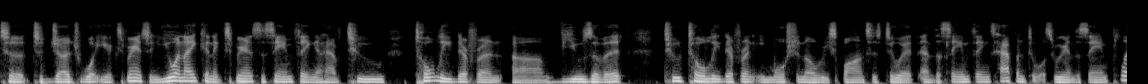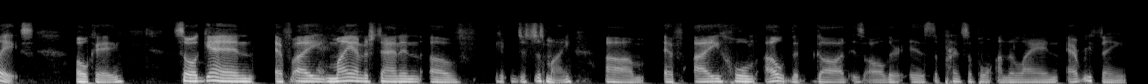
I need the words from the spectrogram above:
to to judge what you're experiencing. You and I can experience the same thing and have two totally different um, views of it, two totally different emotional responses to it, and the same things happen to us. We're in the same place. Okay, so again, if I my understanding of just just mine, um, if I hold out that God is all there is, the principle underlying everything,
